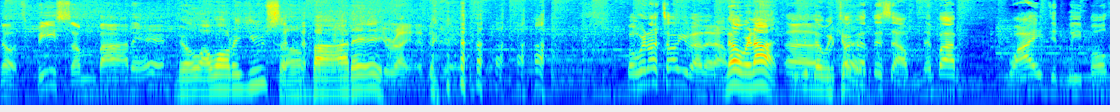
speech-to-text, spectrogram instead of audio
no, it's Be Somebody. No, I want to use somebody. You're right. I think you're right. but we're not talking about that album. no, we're not. Uh, even though we we're talking about this album. And Bob, why did we both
